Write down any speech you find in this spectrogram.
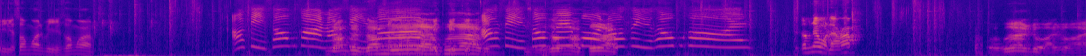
สีส้มก่อนสีส้มก่อน เอาสีส้มก่อนลองเป็นซ้อมเนื้อเพื่อนเอาสีสีส้มส้มให้กับหมเพื่ดอนเอาสีส้มก่อนชุบได้หมดแล้วครับ เพื่อนสวยสวย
